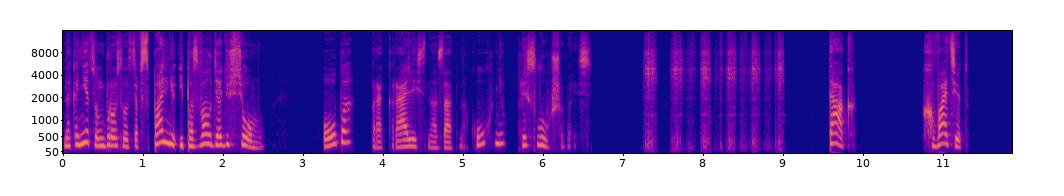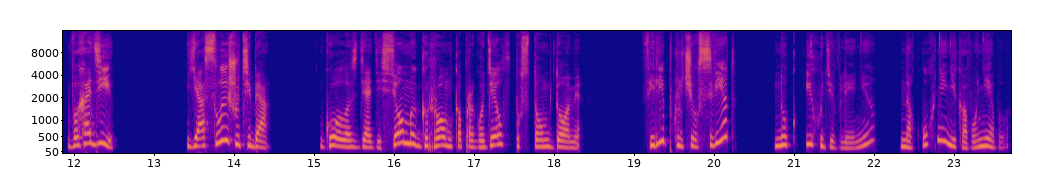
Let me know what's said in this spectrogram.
Наконец он бросился в спальню и позвал дядю Сему. Оба прокрались назад на кухню, прислушиваясь. «Так, хватит! Выходи! Я слышу тебя!» Голос дяди Семы громко прогудел в пустом доме. Филипп включил свет, но, к их удивлению, на кухне никого не было.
